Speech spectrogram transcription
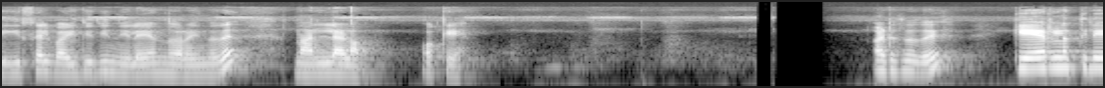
ഡീസൽ വൈദ്യുതി നിലയം എന്ന് പറയുന്നത് നല്ലളം. ഓക്കെ. അടുത്തത് കേരളത്തിലെ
